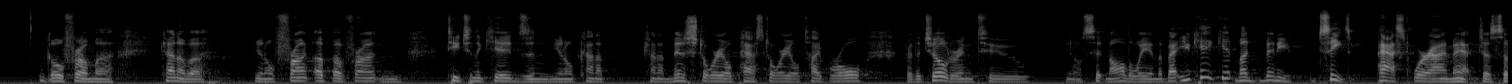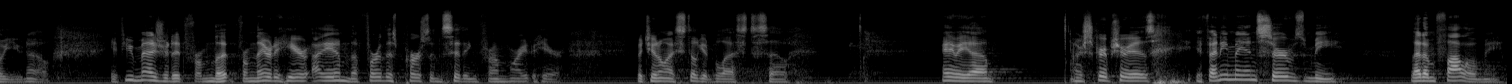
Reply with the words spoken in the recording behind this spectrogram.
go from a kind of a you know front up up front and teaching the kids and you know kind of kind of ministerial pastoral type role for the children to you know sitting all the way in the back. You can't get many seats past where i'm at just so you know. If you measured it from the from there to here i am the furthest person sitting from right here. But you know i still get blessed so. Anyway uh, our scripture is If any man serves me, let him follow me.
